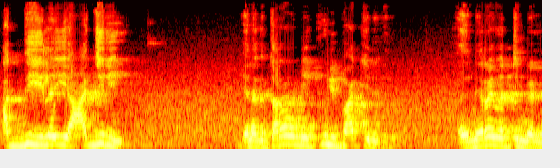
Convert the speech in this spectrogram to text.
அத்தி இலைய அஜிரி. எனக்கு தர வேண்டிய கூலி பாக்கி இருக்குது. அது நிறைவேற்றுங்கள்.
